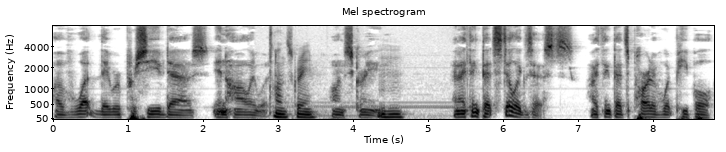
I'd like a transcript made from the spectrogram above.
of what they were perceived as in Hollywood on screen. On screen. Mm-hmm. And I think that still exists. I think that's part of what people,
